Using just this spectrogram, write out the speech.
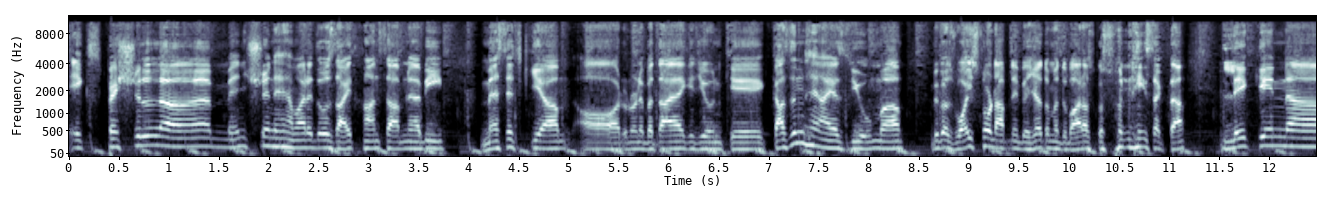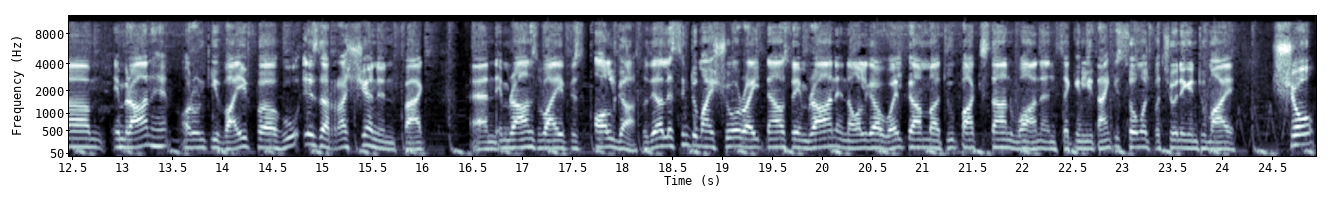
एक स्पेशल मेंशन है हमारे दोस्त जाहिद खान साहब ने अभी मैसेज किया, और उन्होंने बताया कि जी उनके कज़न है I assume because voice note आपने भेजा तो मैं दोबारा उसको सुन नहीं सकता। लेकिन इमरान है और उनकी wife who is a Russian in fact and Imran's wife is Olga. So they are listening to my show right now. So Imran and Olga, welcome uh, to Pakistan. One and secondly, thank you so much for tuning into my show.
